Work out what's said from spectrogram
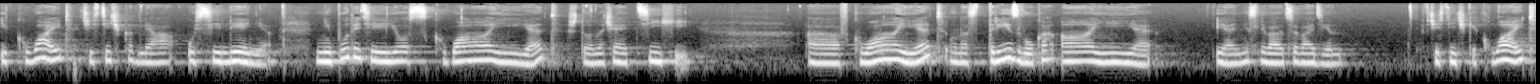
и quite — частичка для усиления — не путайте ее с quiet, что означает тихий. А в quiet у нас три звука а и е, и они сливаются в один. В частичке quite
